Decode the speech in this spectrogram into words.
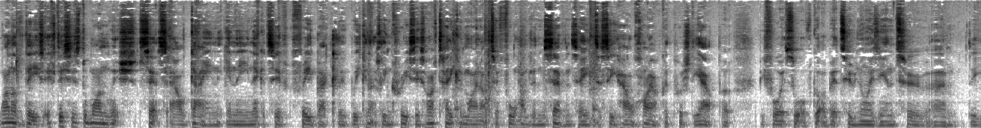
one of these, if this is the one which sets our gain in the negative feedback loop, we can actually increase this. I've taken mine up to 470 to see how high I could push the output before it sort of got a bit too noisy and too, um, the,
